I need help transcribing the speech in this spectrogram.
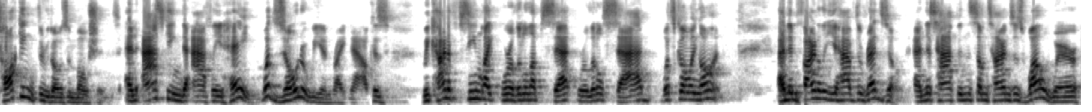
talking through those emotions and asking the athlete, hey, what zone are we in right now? Because we kind of seem like we're a little upset, we're a little sad. What's going on? And then finally, you have the red zone. And this happens sometimes as well, where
